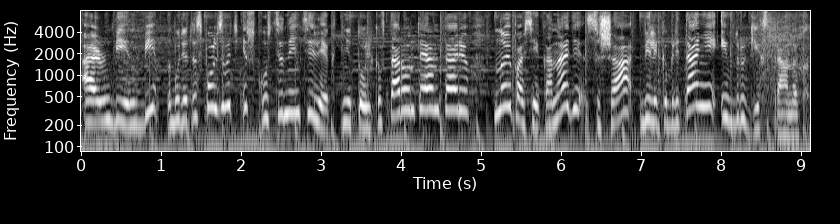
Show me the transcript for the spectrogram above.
Airbnb будет использовать искусственный интеллект не только в Торонто и Онтарио, но и по всей Канаде, США, Великобритании и в других странах.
